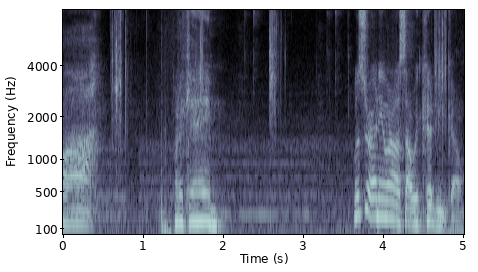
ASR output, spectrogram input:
Ah, what a game. Was there anywhere else that we couldn't go?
